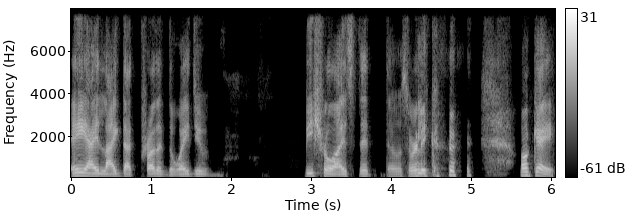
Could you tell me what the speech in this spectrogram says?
Hey, I like that product, the way you visualized it. That was really good. okay,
